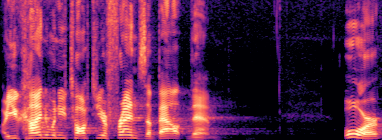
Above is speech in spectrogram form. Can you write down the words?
Are you kind when you talk to your friends about them? Or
